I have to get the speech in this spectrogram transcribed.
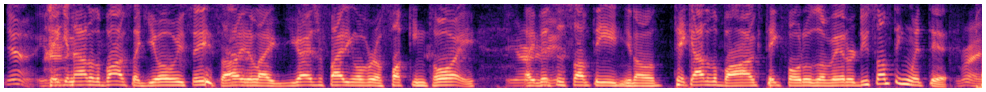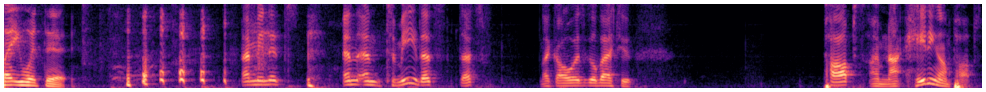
Yeah, you know, Taken out of the box, like you always say, so you're like, you guys are fighting over a fucking toy. You know like I this mean? is something, you know, take out of the box, take photos of it, or do something with it. Right. Play with it. I mean, it's and and to me, that's that's like I always go back to. Pops, I'm not hating on pops.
